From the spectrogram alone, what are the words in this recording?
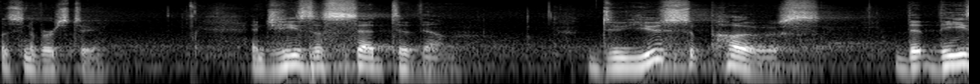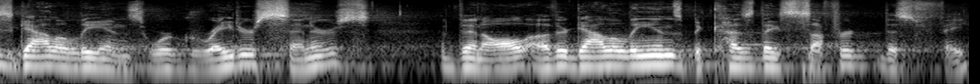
Listen to verse 2. And Jesus said to them, do you suppose that these Galileans were greater sinners than all other Galileans because they suffered this fate?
